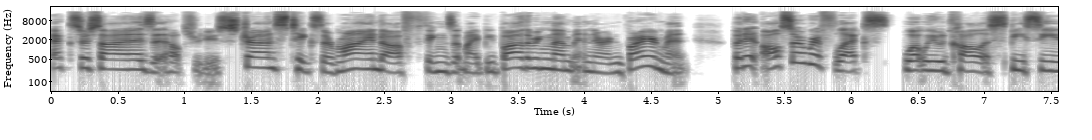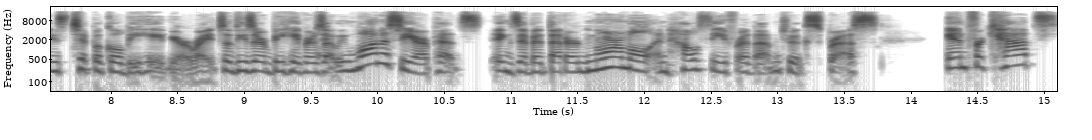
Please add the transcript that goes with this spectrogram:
exercise. It helps reduce stress, takes their mind off things that might be bothering them in their environment, but it also reflects what we would call a species typical behavior, right? So these are behaviors that we want to see our pets exhibit that are normal and healthy for them to express. And for cats,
